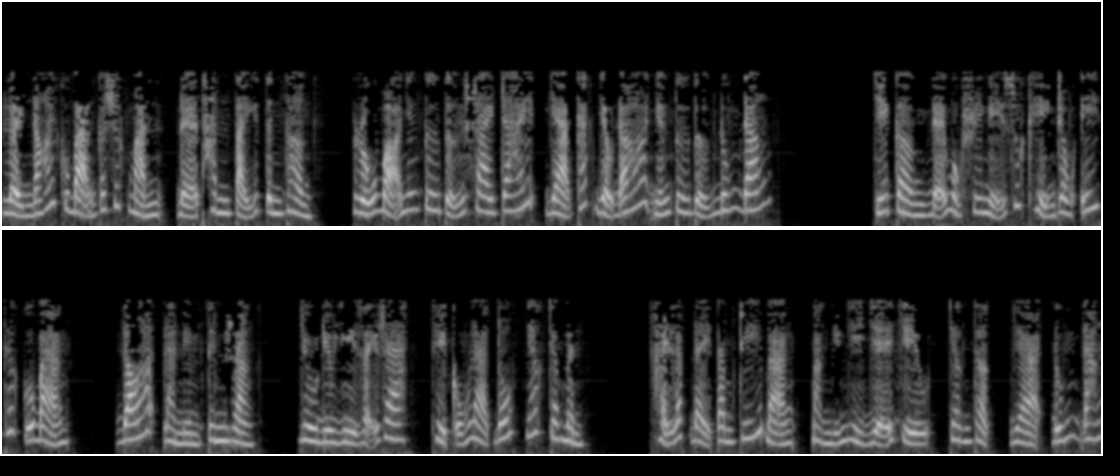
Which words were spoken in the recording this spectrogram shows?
Lời nói của bạn có sức mạnh để thanh tẩy tinh thần, rũ bỏ những tư tưởng sai trái và cắt vào đó những tư tưởng đúng đắn. Chỉ cần để một suy nghĩ xuất hiện trong ý thức của bạn, đó là niềm tin rằng, dù điều gì xảy ra thì cũng là tốt nhất cho mình. Hãy lấp đầy tâm trí bạn bằng những gì dễ chịu, chân thật và đúng đắn.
